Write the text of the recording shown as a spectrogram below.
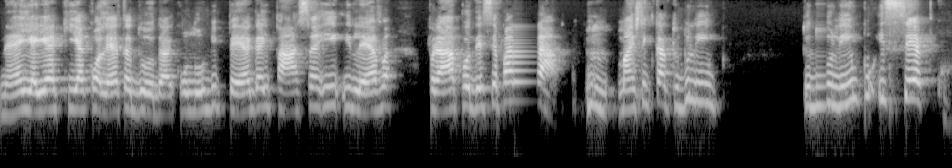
né? E aí aqui a coleta do, da Colurb pega e passa e, e leva para poder separar. Mas tem que estar tá tudo limpo. Tudo limpo e seco.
